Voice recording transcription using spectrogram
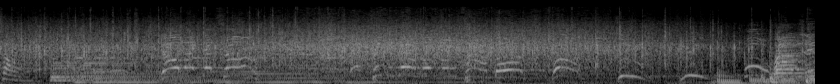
song. Y'all like that song? Let's take it down one more time, boys. One, two, three, four.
